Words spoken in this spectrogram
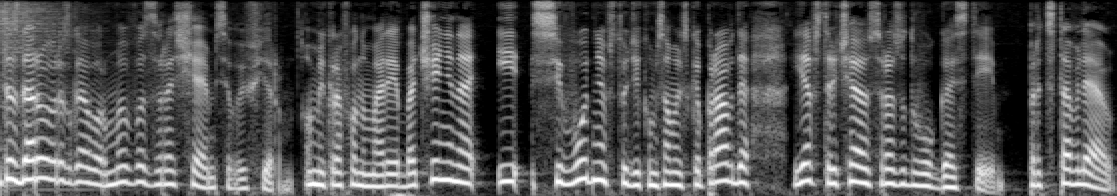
Это «Здоровый разговор». Мы возвращаемся в эфир. У микрофона Мария Баченина. И сегодня в студии «Комсомольской правды» я встречаю сразу двух гостей. Представляю.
